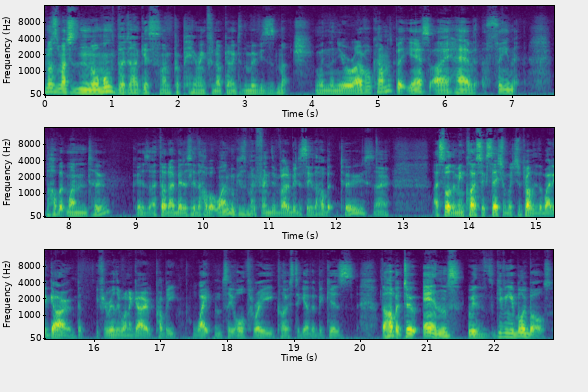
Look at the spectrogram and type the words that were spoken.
not as much as normal, but I guess I'm preparing for not going to the movies as much when the new arrival comes. But yes, I have seen The Hobbit 1 and 2, because I thought I'd better see The Hobbit 1, because my friends invited me to see The Hobbit 2, so I saw them in close succession, which is probably the way to go. But if you really want to go, probably wait and see all three close together, because The Hobbit 2 ends with giving you blue balls.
